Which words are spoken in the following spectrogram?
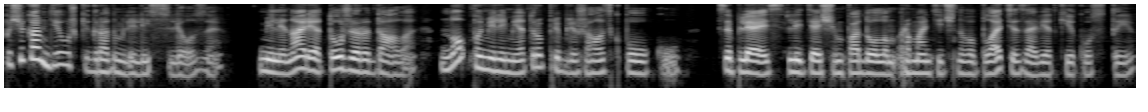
По щекам девушки градом лились слезы. Милинария тоже рыдала, но по миллиметру приближалась к пауку, цепляясь летящим подолом романтичного платья за ветки и кусты.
